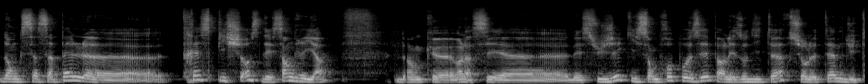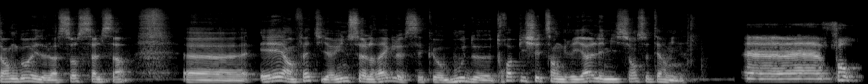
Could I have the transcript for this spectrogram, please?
donc ça s'appelle euh, Tres Pichos des Sangria. Donc euh, voilà, c'est euh, des sujets qui sont proposés par les auditeurs sur le thème du tango et de la sauce salsa. Euh, et en fait, il y a une seule règle, c'est qu'au bout de trois pichets de sangria, l'émission se termine. Euh, faux.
